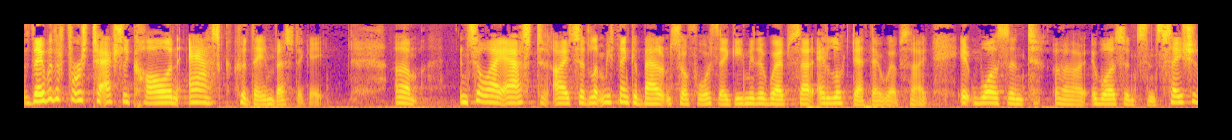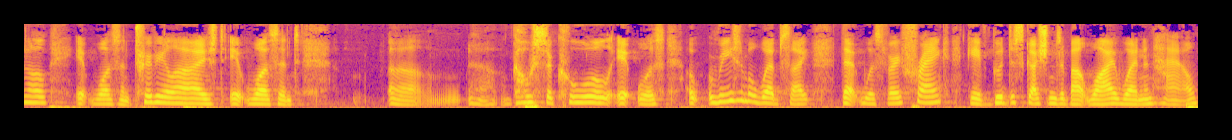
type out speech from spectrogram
they were the first to actually call and ask, could they investigate? Um, and so I asked, I said, let me think about it and so forth. They gave me their website. I looked at their website. It wasn't, uh, it wasn't sensational. It wasn't trivialized. It wasn't, um, uh, ghosts are cool. It was a reasonable website that was very frank, gave good discussions about why, when, and how.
